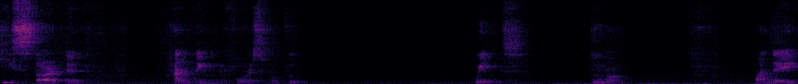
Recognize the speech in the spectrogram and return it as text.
he started hunting in the forest for food with Tumang. One day,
